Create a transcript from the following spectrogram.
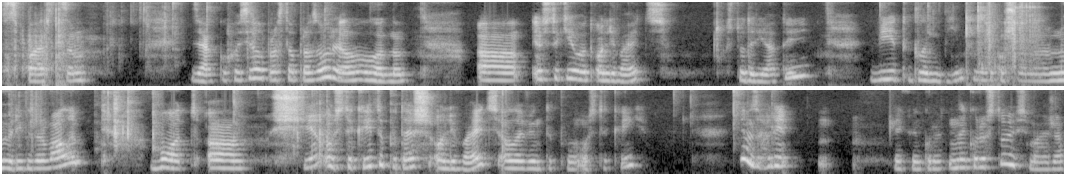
з перцем. Дякую. Хотіла просто прозорий, але ладно. А, ось такий от олівець 109 від Glambi. Мені також на новий рік дарували. Вот. А, ще ось такий, типу, теж олівець, але він, типу, ось такий. Я взагалі як він не користуюсь майже.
